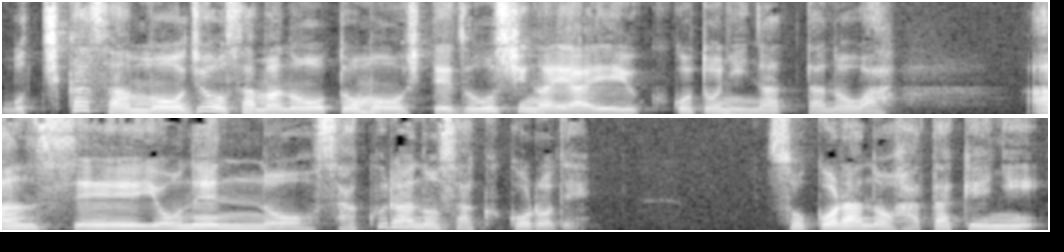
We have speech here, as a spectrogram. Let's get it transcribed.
おちかさんもお嬢様のお供をして雑司ヶ谷へ行くことになったのは、安政四年の桜の咲く頃で、そこらの畑に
